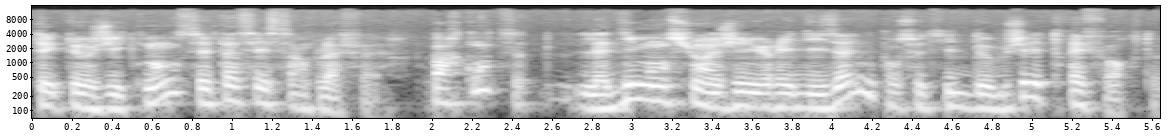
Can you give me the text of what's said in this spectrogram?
technologiquement, c'est assez simple à faire. Par contre, la dimension ingénierie design pour ce type d'objet est très forte.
